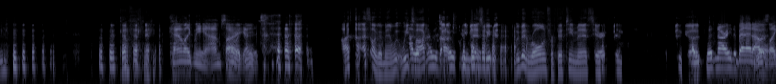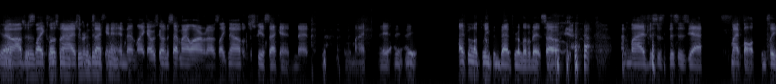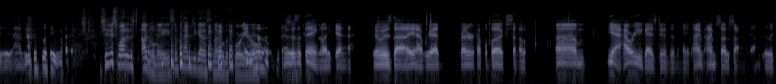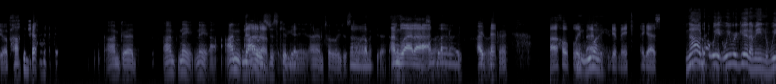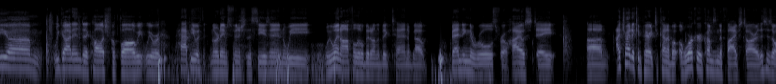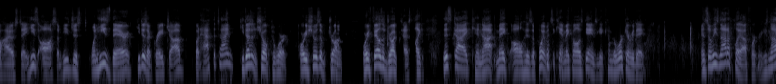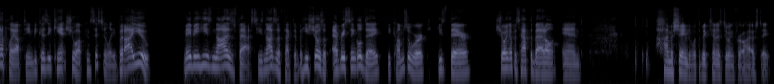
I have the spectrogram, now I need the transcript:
kind of like Nate. Kind of like me. I'm sorry, like me. guys. Oh, that's not, that's all good, man. We, we I, talked I was, about I was, 20 minutes. We've been we've been rolling for 15 minutes here. It's been it's been I good. was putting Ari to bed. I Yeah, was like, yeah, no, I'll Joe- just like close Joe's my been- eyes for a been doing his second, thing. and then like I was going to set my alarm, and I was like, no, it'll just be a second, and then oh my, I, I, I, I fell asleep in bed for a little bit. So I'm live. This is this is yeah, my fault completely, obviously. But She just wanted to snuggle, Nate. Sometimes you got to snuggle the four year old. know that was a thing. Like yeah, it was. uh Yeah, we had read her a couple books. So, um, yeah. How are you guys doing tonight? I'm I'm so sorry. I really do apologize. I'm good. I'm Nate. Nate. I- I'm. No, I no, was no, just you're kidding, good. Nate. I am totally just Um, toying with you. I'm glad. Uh, I'm Sorry. glad our our You're okay. uh, hopefully Hey, we Pat wanna- will forgive me. I guess. No, no, we we were good. I mean, we um we got into college football. We we were happy with Notre Dame's finish of the season. We we went off a little bit on the Big Ten about bending the rules for Ohio State. Um, I try to compare it to kind of a, a worker who comes into five star. This is Ohio State. He's awesome. He's just when he's there, he does a great job. But half the time, he doesn't show up to work, or he shows up drunk, or he fails a drug test. Like this guy cannot make all his appointments. He can't make all his games. He can't come to work every day. And so he's not a playoff worker. He's not a playoff team because he can't show up consistently. But IU, maybe he's not as fast. He's not as effective, but he shows up every single day. He comes to work. He's there. Showing up is half the battle. And I'm ashamed of what the Big Ten is doing for Ohio State.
